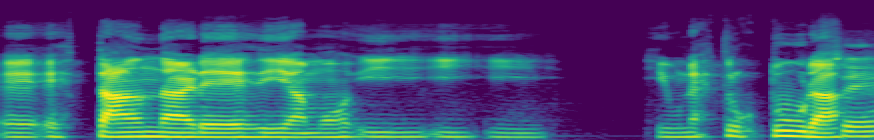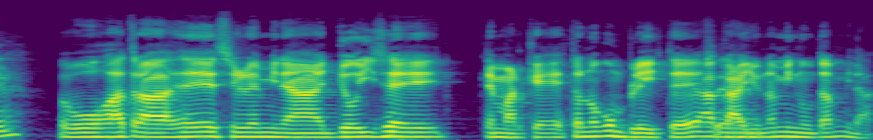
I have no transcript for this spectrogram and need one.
eh, estándares, digamos, y, y- y- y una estructura, Sí, vos a través de decirle, mira, yo hice, te marqué esto, no cumpliste, acá Sí. hay una minuta, mira,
